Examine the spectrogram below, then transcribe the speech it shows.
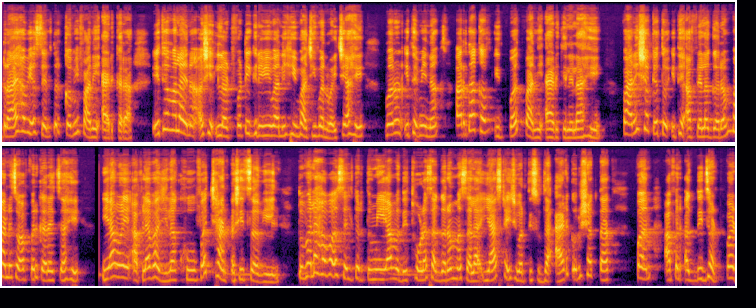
ड्राय हवी असेल तर कमी पाणी ऍड करा. इथे मला आहे ना अशी लटपटी ग्रेव्हीवाली ही भाजी बनवायची आहे. म्हणून इथे मी ना अर्धा कप इतपत पाणी ऍड केलेलं आहे. पाणी शक्यतो इथे आपल्याला गरम पाण्याचा वापर करायचा आहे. यामुळे आपल्या भाजीला खूपच छान अशी चव येईल. तुम्हाला हवं असेल तर तुम्ही यामध्ये थोडासा गरम मसाला या स्टेजवरती सुद्धा ऍड करू शकतात. पण आपण अगदी झटपट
